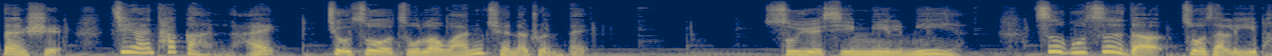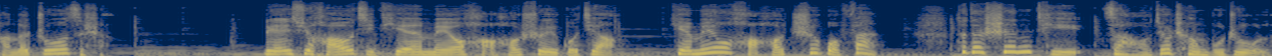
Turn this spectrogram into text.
但是既然他敢来，就做足了完全的准备。苏月心眯了眯眼，自顾自地坐在了一旁的桌子上。连续好几天没有好好睡过觉，也没有好好吃过饭，他的身体早就撑不住了。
